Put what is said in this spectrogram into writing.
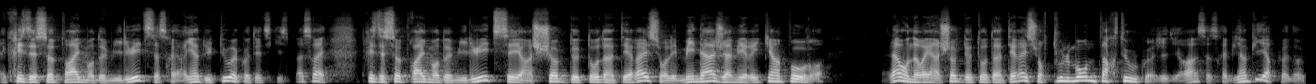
La crise des subprimes en 2008, ça serait rien du tout à côté de ce qui se passerait. La crise des subprimes en 2008, c'est un choc de taux d'intérêt sur les ménages américains pauvres. Là, on aurait un choc de taux d'intérêt sur tout le monde partout, quoi. Je dire, hein, ça serait bien pire. Quoi. Donc,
